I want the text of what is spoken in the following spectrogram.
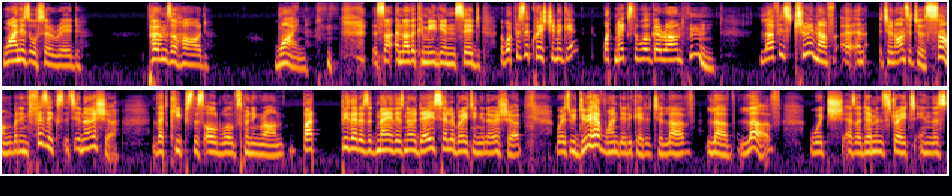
wine is also red, poems are hard, wine. Another comedian said, What was the question again? What makes the world go round? Hmm. Love is true enough uh, an, to an answer to a song, but in physics, it's inertia that keeps this old world spinning round. But be that as it may, there's no day celebrating inertia, whereas we do have one dedicated to love, love, love, which, as I demonstrate in this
